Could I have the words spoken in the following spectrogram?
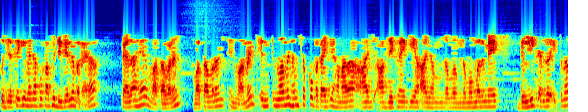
तो जैसे कि मैंने आपको काफ़ी डिटेल में बताया पहला है वातावरण। वातावरण इन्वायरमेंट इन्वायरमेंट हम सबको पता है कि हमारा आज आप देख रहे हैं कि आज हम नवंबर में दिल्ली के अंदर इतना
